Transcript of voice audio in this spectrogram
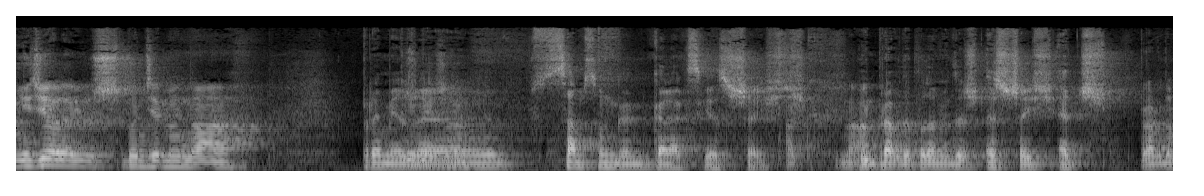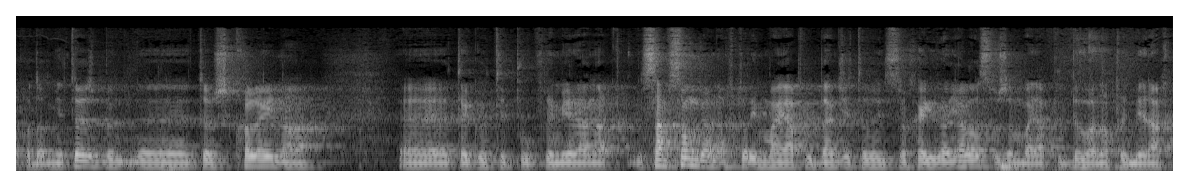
niedzielę już będziemy na premierze, premierze. Samsung Galaxy S6 tak, no. i prawdopodobnie też S6 Edge. Prawdopodobnie też, to już kolejna e, tego typu premiera na Samsunga, na której MyApple będzie, to jest trochę ironia losu, że MyApple była na premierach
